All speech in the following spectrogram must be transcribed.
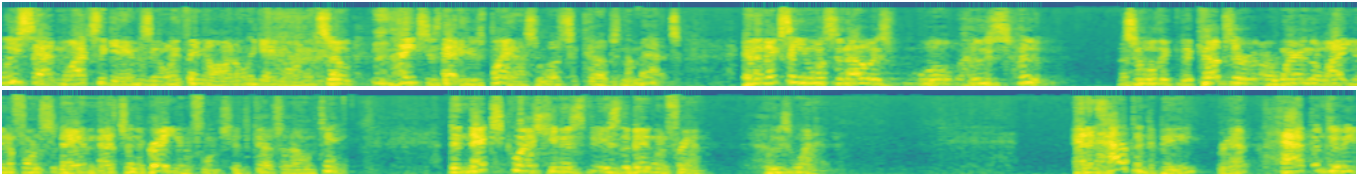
we sat and watched the game. It was the only thing on, only game on. And so Hank says, Daddy, who's playing? I said, well, it's the Cubs and the Mets. And the next thing he wants to know is, well, who's who? I said, well, the, the Cubs are, are, wearing the white uniforms today, and the Mets are the gray uniforms because the Cubs are the home team. The next question is, is the big one for him. Who's winning? And it happened to be, Brent, happened to be,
